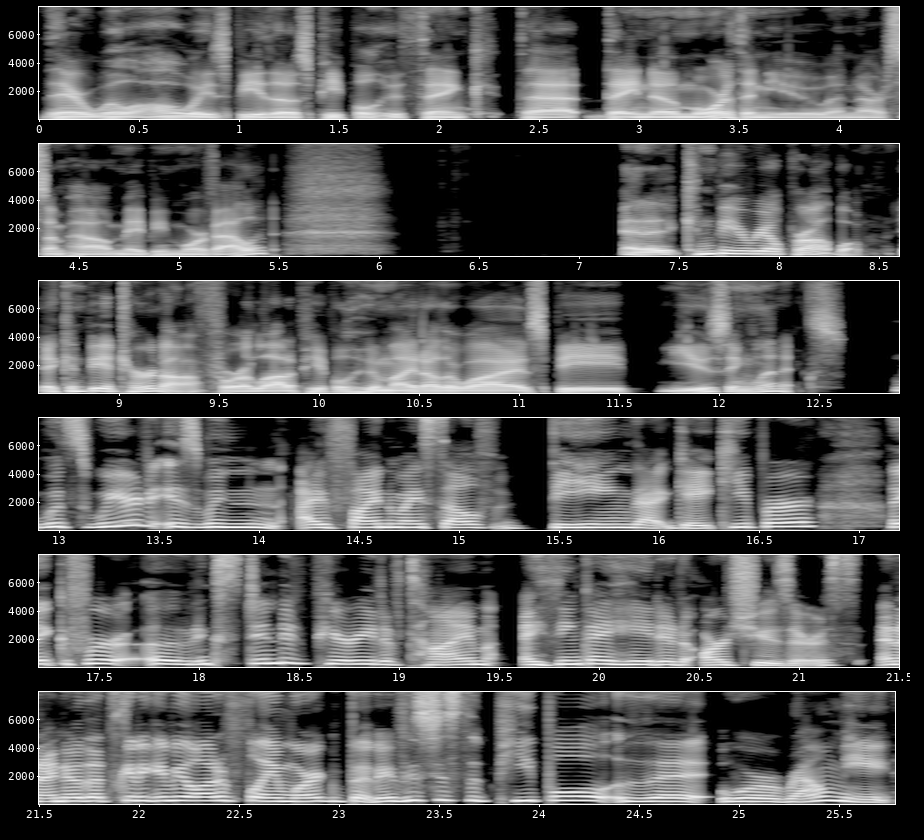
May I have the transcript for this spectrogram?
there will always be those people who think that they know more than you and are somehow maybe more valid. And it can be a real problem. It can be a turnoff for a lot of people who might otherwise be using Linux. What's weird is when I find myself being that gatekeeper, like for an extended period of time, I think I hated Arch users. And I know that's going to give me a lot of flame work, but maybe it's just the people that were around me.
